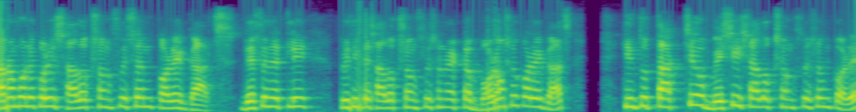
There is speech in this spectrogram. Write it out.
আমরা মনে করি সালোক সংশ্লেষণ করে গাছ। ডেফিনেটলি পৃথিবীতে সালোক সংশ্লেষণের একটা বড় অংশ করে গাছ, কিন্তু তার চেয়েও বেশি সালোক সংশ্লেষণ করে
